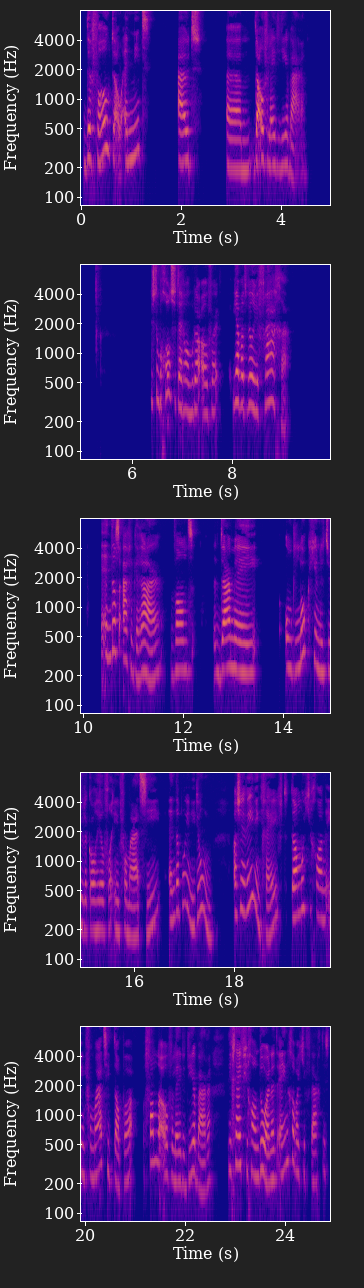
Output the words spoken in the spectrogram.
de foto en niet uit um, de overleden dierbare. Dus toen begon ze tegen mijn moeder over, ja, wat wil je vragen? En dat is eigenlijk raar, want daarmee ontlok je natuurlijk al heel veel informatie en dat moet je niet doen. Als je een reading geeft, dan moet je gewoon de informatie tappen van de overleden dierbare. Die geef je gewoon door. En het enige wat je vraagt is,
